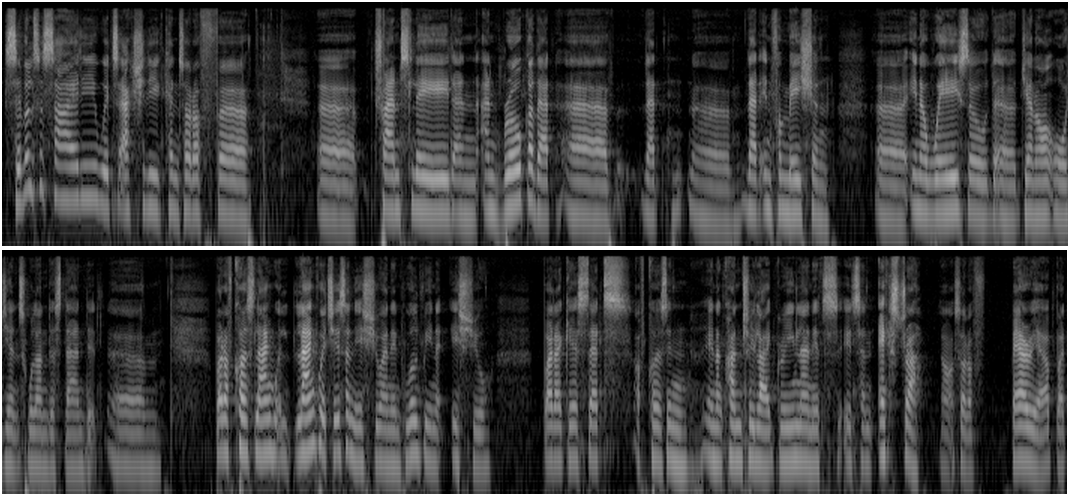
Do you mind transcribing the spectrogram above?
civil society, which actually can sort of uh, uh, translate and, and broker that uh, that uh, that information uh, in a way so the general audience will understand it. Um, but of course, langu- language is an issue, and it will be an issue. But I guess that's, of course, in, in a country like Greenland, it's it's an extra uh, sort of barrier. But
